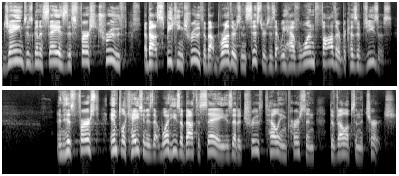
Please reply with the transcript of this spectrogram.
James is going to say is this first truth about speaking truth about brothers and sisters is that we have one Father because of Jesus. And his first implication is that what he's about to say is that a truth telling person develops in the church.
